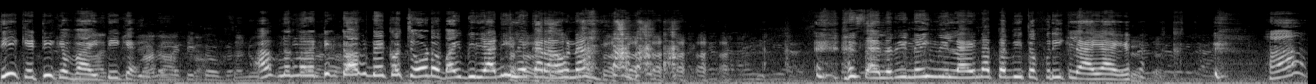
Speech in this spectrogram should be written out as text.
ठीक है ठीक है भाई ठीक है। आप लोग मेरा टिकटॉक देखो छोड़ो भाई बिरयानी लेकर आओ ना। सैलरी नहीं मिला है ना तभी तो फ्री के लिए आया है। हाँ?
